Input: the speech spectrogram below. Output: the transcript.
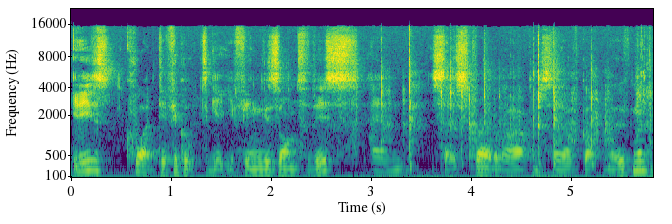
it is quite difficult to get your fingers onto this and so straight away I can see I've got movement.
